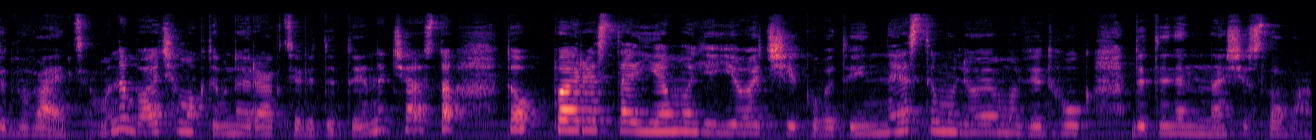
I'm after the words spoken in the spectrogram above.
відбувається, ми не бачимо активної реакції від дитини часто, то перестаємо її очікувати і не стимулюємо відгук дитини на наші слова.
